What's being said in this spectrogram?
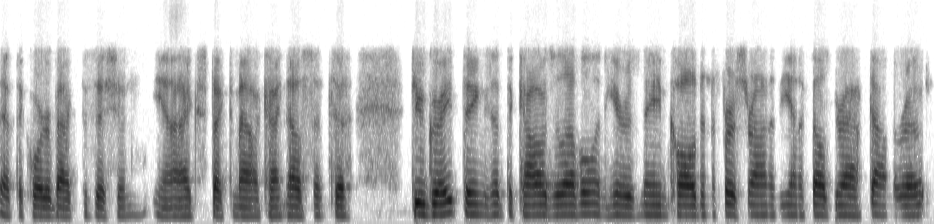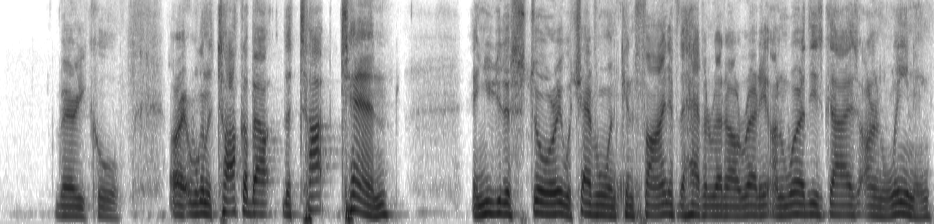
at the quarterback position. You know, I expect Malachi Nelson to do great things at the college level and hear his name called in the first round of the NFL draft down the road. Very cool. All right, we're going to talk about the top 10 and you did a story which everyone can find if they haven't read already on where these guys are leaning.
